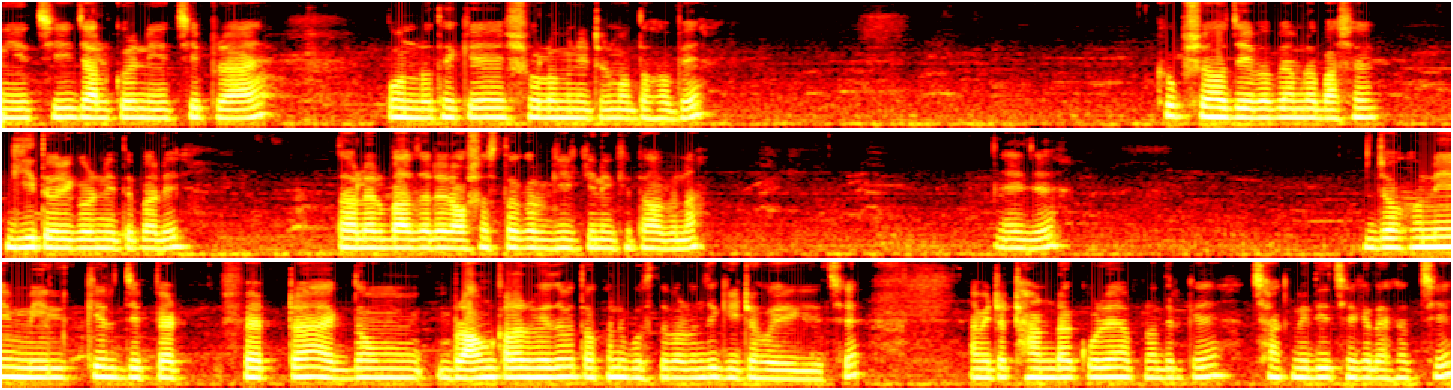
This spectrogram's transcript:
নিয়েছি, জাল করে নিয়েছি প্রায় পনেরো থেকে ষোলো মিনিটের মতো হবে। খুব সহজে এভাবে আমরা বাসায় ঘি তৈরি করে নিতে পারি। তাহলে আর বাজারের অস্বাস্থ্যকর ঘি কিনে খেতে হবে না। এই যে, যখনই মিল্কের যে প্যাট, ফ্যাটটা একদম ব্রাউন কালার হয়ে যাবে, তখনই বুঝতে পারবেন যে ঘিটা হয়ে গিয়েছে। আমি এটা ঠান্ডা করে আপনাদেরকে ছাঁকনি দিয়ে ছেঁকে দেখাচ্ছি।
